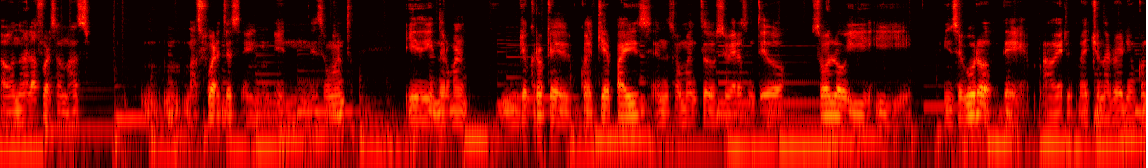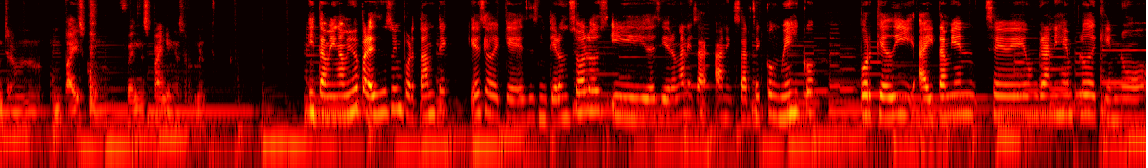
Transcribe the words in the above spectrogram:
a una de las fuerzas más más fuertes en, en ese momento. Y normal, yo creo que cualquier país en ese momento se hubiera sentido solo y, inseguro de haber hecho una rebelión contra un, país como fue en España en ese momento. Y también a mí me parece eso importante, eso de que se sintieron solos y decidieron anexarse con México, porque ahí también se ve un gran ejemplo de que no,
